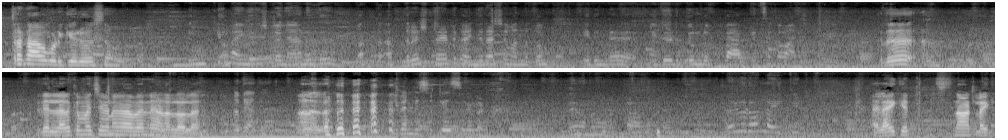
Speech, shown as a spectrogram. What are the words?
എത്ര കാവ് കുടിക്കും ഒരു ദിവസം? അത്ര- ഇഷ്ടമായിട്ട് കഴിഞ്ഞ പ്രാവശ്യം വന്നപ്പം ഇതിന്റെ ഇത് എടുത്തുകൊണ്ട് പാക്കറ്റ്സ് ഒക്കെ വാങ്ങിച്ചു പോയി. ഇത് ഇത് എല്ലാവർക്കും വെച്ചേക്കണ കാവ് തന്നെയാണല്ലോ അല്ലേ? അതെ അതെ ആണല്ലോ. I like it it's not like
